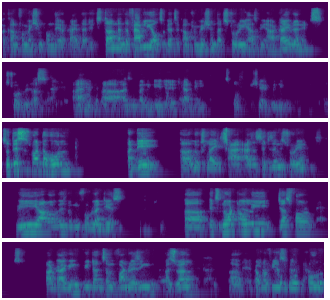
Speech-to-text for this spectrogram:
a confirmation from the archive that it's done. And the family also gets a confirmation that story has been archived and it's stored with us. And uh, as when you need it, it can be shared with you. So this is what the whole a day uh, looks like uh, as a citizen historian. We are always looking for volunteers. Uh, it's not only just for archiving, we've done some fundraising as well. Uh, a couple of years ago, before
